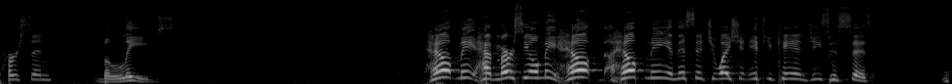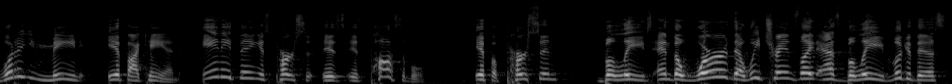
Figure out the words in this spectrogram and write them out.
person believes. Help me, have mercy on me, help, help me in this situation if you can. Jesus says, What do you mean if I can? Anything is, pers- is, is possible if a person believes. And the word that we translate as believe, look at this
